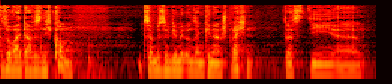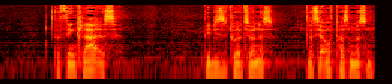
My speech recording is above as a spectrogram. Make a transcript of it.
so weit darf es nicht kommen. Deshalb müssen wir mit unseren Kindern sprechen, dass die, äh, dass denen klar ist, wie die Situation ist, dass sie aufpassen müssen,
